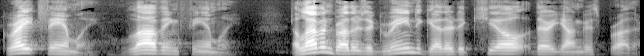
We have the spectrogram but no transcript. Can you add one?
Great family, loving family. Eleven brothers agreeing together to kill their youngest brother.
